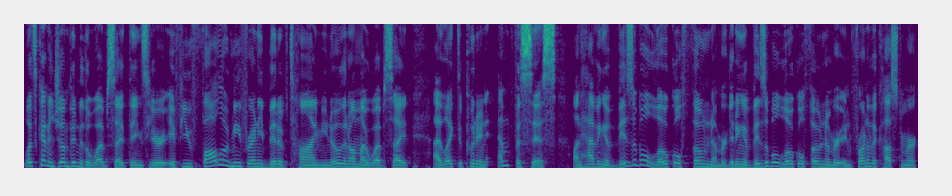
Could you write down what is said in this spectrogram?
Let's kind of jump into the website things here. If you followed me for any bit of time, you know that on my website, I like to put an emphasis on having a visible local phone number, getting a visible local phone number in front of the customer,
